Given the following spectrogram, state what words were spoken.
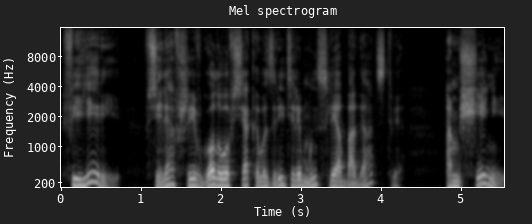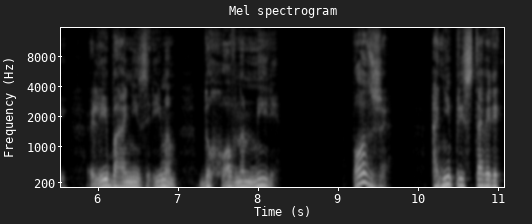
феерии, вселявшие в голову всякого зрителя мысли о богатстве, о мщении, либо о незримом духовном мире. Позже они представили к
